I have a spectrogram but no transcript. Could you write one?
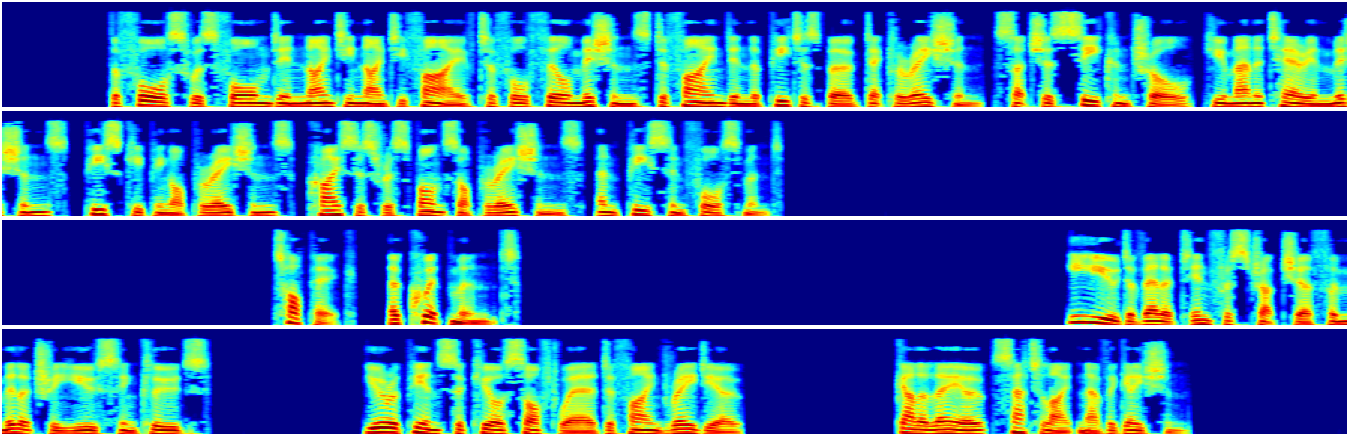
The force was formed in 1995 to fulfill missions defined in the Petersburg Declaration, such as sea control, humanitarian missions, peacekeeping operations, crisis response operations, and peace enforcement. Equipment EU-developed infrastructure for military use includes European Secure Software Defined Radio Galileo satellite navigation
